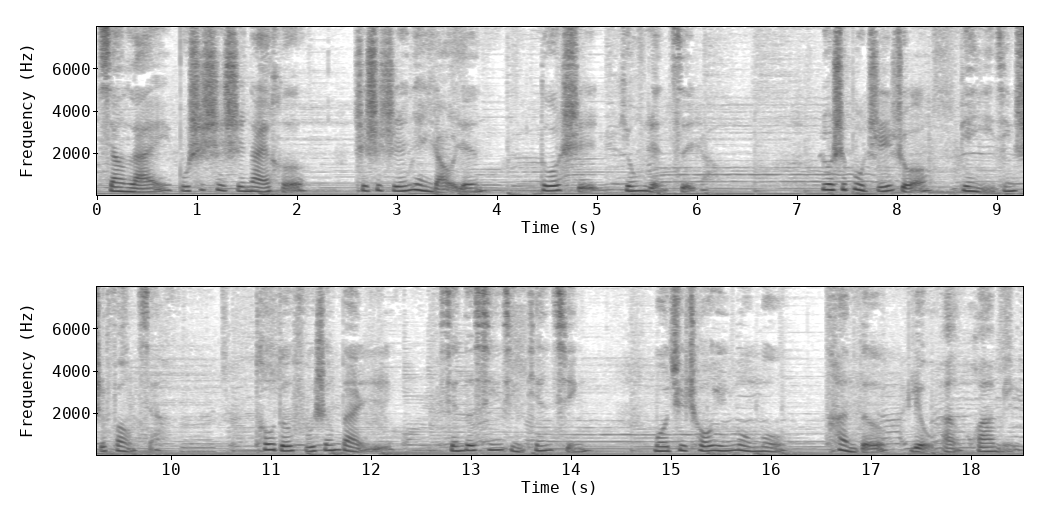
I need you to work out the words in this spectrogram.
向来不是世事奈何。只是执念扰人，多时庸人自扰。若是不执着，便已经是放下。偷得浮生半日，闲得心境天晴，抹去愁云暮暮，叹得柳暗花明。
